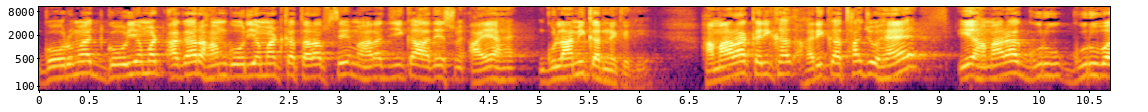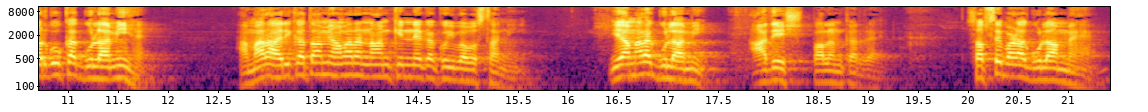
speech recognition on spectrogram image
गौरमठ गौरिया मठ अगर हम गौरिया मठ का तरफ़ से महाराज जी का आदेश में आया है गुलामी करने के लिए। हमारा हरिकथा जो है, ये हमारा गुरु गुरु वर्गों का गुलामी है। हमारा हरिकथा में हमारा नाम किनने का कोई व्यवस्था नहीं। ये हमारा गुलामी आदेश पालन कर रहा है। सबसे बड़ा गुलाम में है।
